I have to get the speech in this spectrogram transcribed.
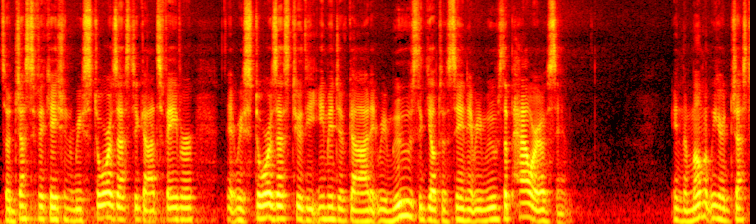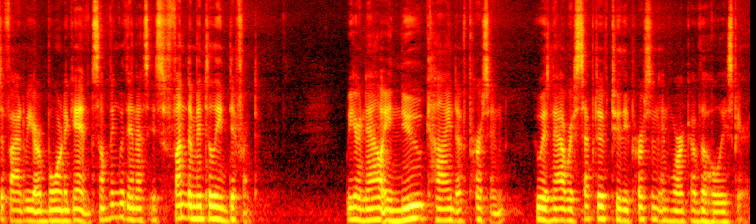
So, justification restores us to God's favor. It restores us to the image of God. It removes the guilt of sin. It removes the power of sin. In the moment we are justified, we are born again. Something within us is fundamentally different. We are now a new kind of person who is now receptive to the person and work of the Holy Spirit.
